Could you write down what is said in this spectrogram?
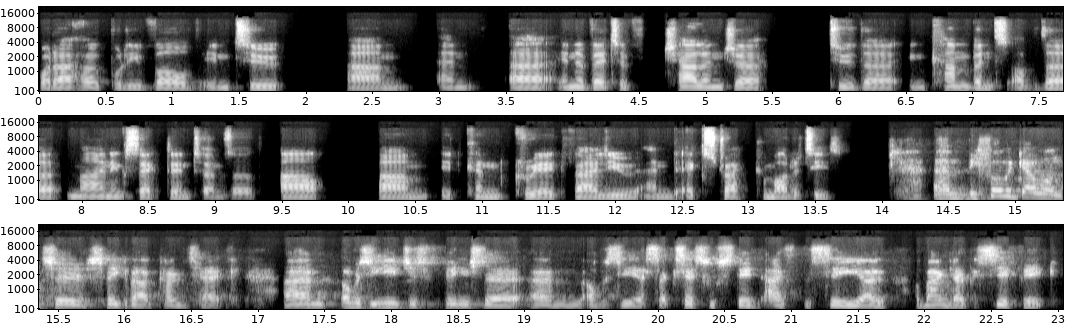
what I hope will evolve into an uh, innovative challenger to the incumbents of the mining sector in terms of how um, it can create value and extract commodities. Um, before we go on to speak about COTEC, um, obviously you just finished a um, obviously a successful stint as the CEO of Anglo Pacific,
